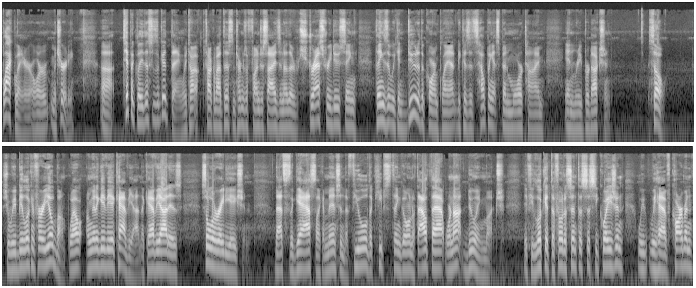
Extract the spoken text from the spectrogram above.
black layer or maturity. Uh, typically, this is a good thing. We talk, talk about this in terms of fungicides and other stress reducing things that we can do to the corn plant because it's helping it spend more time in reproduction. So, should we be looking for a yield bump? Well, I'm going to give you a caveat, and the caveat is solar radiation. That's the gas, like I mentioned, the fuel that keeps the thing going. Without that, we're not doing much. If you look at the photosynthesis equation, we, we have carbon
